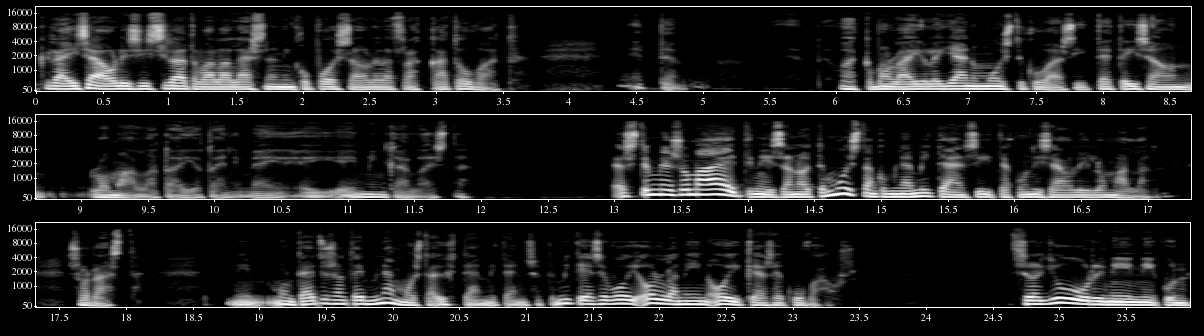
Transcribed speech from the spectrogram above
Kyllä isä oli siis sillä tavalla läsnä, niin kuin poissa olevat rakkaat ovat että, että vaikka mulla ei ole jäänyt muistikuvaa siitä, että isä on lomalla tai jotain, niin ei, ei, ei minkäänlaista. Ja sitten myös oma äitini sanoi, että muistanko minä mitään siitä, kun isä oli lomalla sodasta. Niin mun täytyy sanoa, että en minä muista yhtään mitään. Niin että miten se voi olla niin oikea se kuvaus. Se on juuri niin, niin kuin,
